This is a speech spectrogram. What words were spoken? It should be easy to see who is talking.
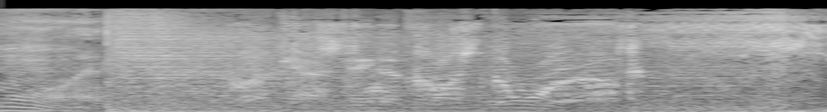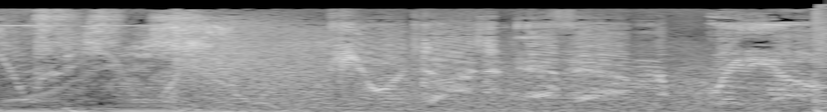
Speaker 1: On.
Speaker 2: Broadcasting across the world. Pure.fm radio.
